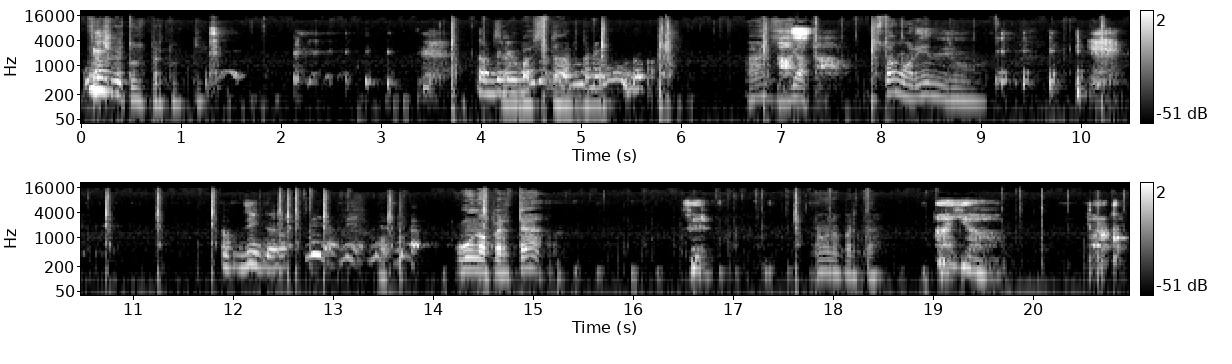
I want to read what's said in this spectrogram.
Faccio tu per tutti. Dammene Sei un uno, bastardo. dammene uno. Aia. Basta. Sto morendo. Oh, zingaro, via, via, via, via. Uno per te Fermo. e uno per te. Aia. Porco.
